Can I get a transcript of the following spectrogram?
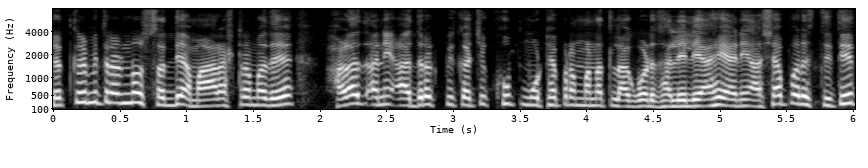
शेतकरी मित्रांनो सध्या महाराष्ट्रामध्ये हळद आणि अद्रक पिकाची खूप मोठ्या प्रमाणात लागवड झालेली आहे आणि अशा परिस्थितीत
